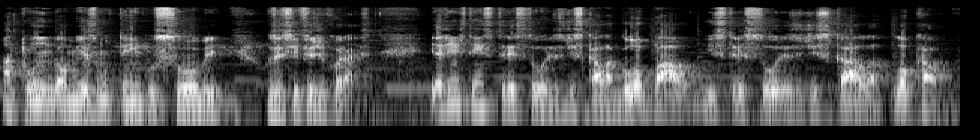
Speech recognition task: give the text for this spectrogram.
atuando ao mesmo tempo sobre os recifes de corais. E a gente tem estressores de escala global e estressores de escala local.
